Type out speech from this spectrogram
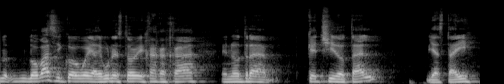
Lo, lo básico, güey, alguna story, jajaja, en otra, qué chido tal, y hasta ahí.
